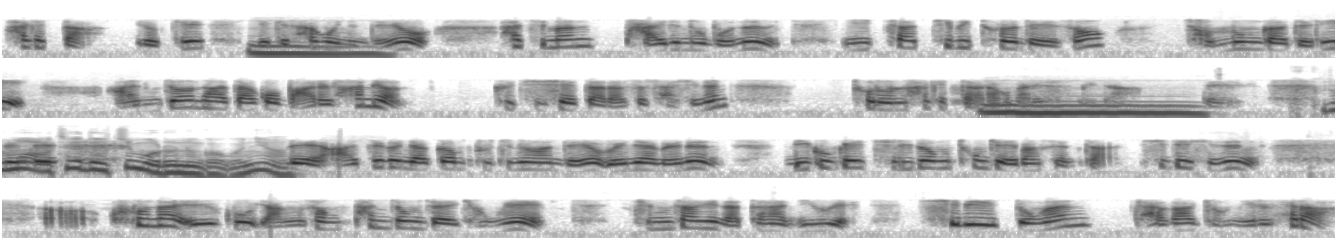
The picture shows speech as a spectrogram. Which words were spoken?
하겠다. 이렇게 얘기를 음. 하고 있는데요. 하지만 바이든 후보는 2차 TV 토론에 대해서 전문가들이 안전하다고 말을 하면 그 지시에 따라서 자신은 토론을 하겠다라고 음. 말했습니다. 네. 그러면 어떻게 될지 모르는 거군요. 네, 아직은 약간 불투명한데요. 왜냐하면은 미국의 질병통제예방센터 CDC는 어, 코로나19 양성 판정자의 경우에 증상이 나타난 이후에 10일 동안 자가 격리를 해라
